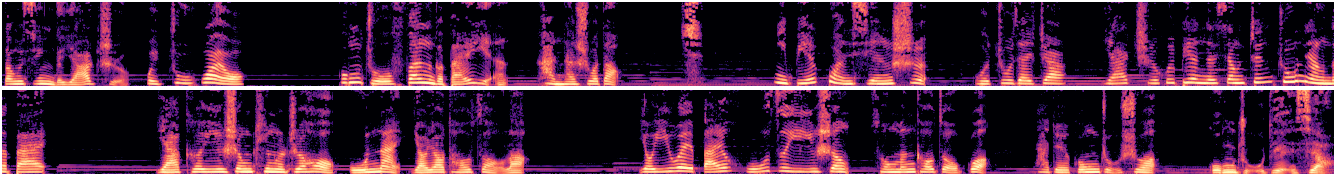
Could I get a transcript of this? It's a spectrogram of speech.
当心你的牙齿会蛀坏哦。”公主翻了个白眼，看他说道：“切，你别管闲事，我住在这儿。”牙齿会变得像珍珠那样的白。牙科医生听了之后，无奈摇摇头走了。有一位白胡子医生从门口走过，他对公主说：“公主殿下，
